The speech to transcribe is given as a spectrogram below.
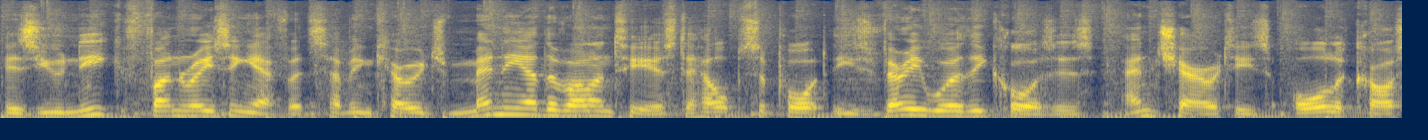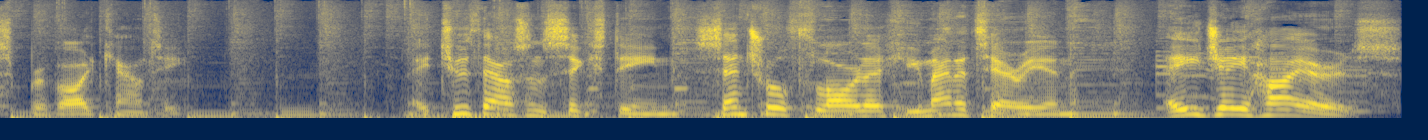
his unique fundraising efforts have encouraged many other volunteers to help support these very worthy causes and charities all across Brevard County. A 2016 Central Florida humanitarian, AJ Hiers.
